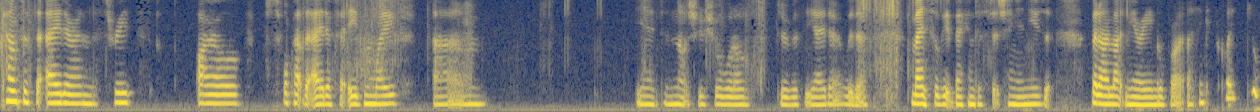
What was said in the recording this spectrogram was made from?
Comes with the Aida and the threads. I'll swap out the Aida for even weave. Um, yeah, I'm not too sure what I'll do with the Aida whether Mase will get back into stitching and use it. But I like Mary Engelbreit. I think it's quite cute.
